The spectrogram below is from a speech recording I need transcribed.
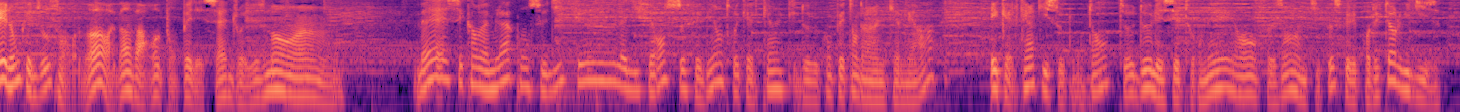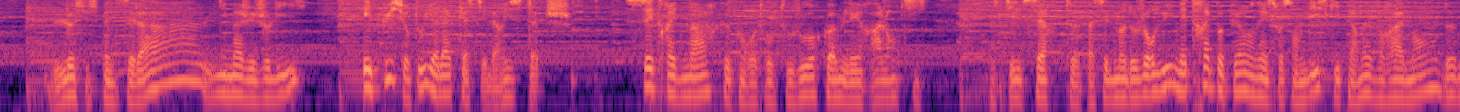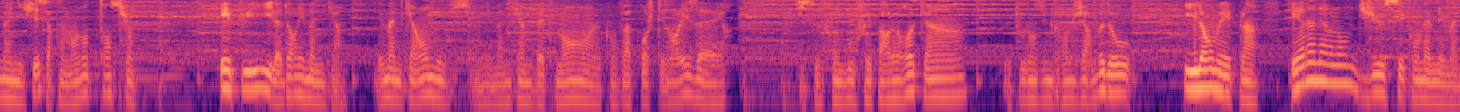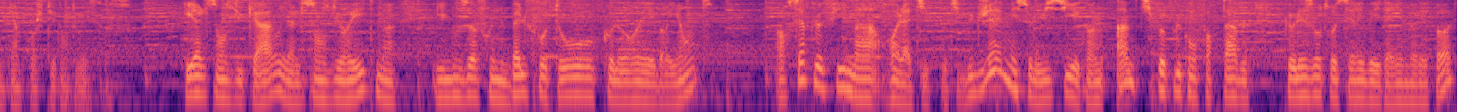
Et donc Enzo sans remords, eh ben, va repomper des scènes joyeusement. Hein. Mais c'est quand même là qu'on se dit que la différence se fait bien entre quelqu'un de compétent derrière une caméra et quelqu'un qui se contente de laisser tourner en faisant un petit peu ce que les producteurs lui disent. Le suspense est là, l'image est jolie, et puis surtout il y a la Castellaris Touch. Ces trademarks qu'on retrouve toujours comme les ralentis. Un style certes passé de mode aujourd'hui, mais très populaire dans les années 70 qui permet vraiment de magnifier certains moments de tension. Et puis, il adore les mannequins. Les mannequins en mousse, les mannequins de vêtements euh, qu'on va projeter dans les airs, qui se font bouffer par le requin, le tout dans une grande gerbe d'eau. Il en met plein. Et à Nanarland, Dieu sait qu'on aime les mannequins projetés dans tous les sens. Il a le sens du cadre, il a le sens du rythme, il nous offre une belle photo colorée et brillante, alors certes le film a un relatif petit budget, mais celui-ci est quand même un petit peu plus confortable que les autres séries B italiennes de l'époque.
